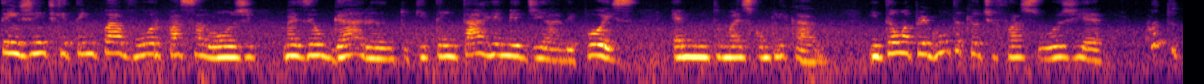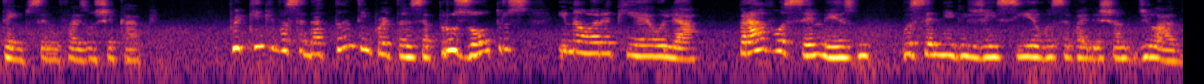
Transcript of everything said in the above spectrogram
Tem gente que tem pavor, passa longe, mas eu garanto que tentar remediar depois é muito mais complicado. Então a pergunta que eu te faço hoje é: quanto tempo você não faz um check-up? Por que, que você dá tanta importância para os outros e na hora que é olhar para você mesmo, você negligencia, você vai deixando de lado?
